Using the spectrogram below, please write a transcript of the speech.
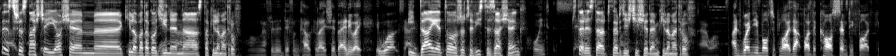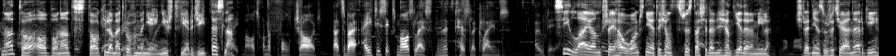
To jest 16,8 kWh na 100 km. I daje to rzeczywisty zasięg 0.7 447 km. hour. And when you multiply that by the car's 75 No to o ponad 100 km mniej niż twierdzi Tesla. 8 miles on a full charge. That's about 86 miles less than the Tesla claims. Dear. Sea Lion przejechał łącznie 1371 mil. Średnie zużycie energii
